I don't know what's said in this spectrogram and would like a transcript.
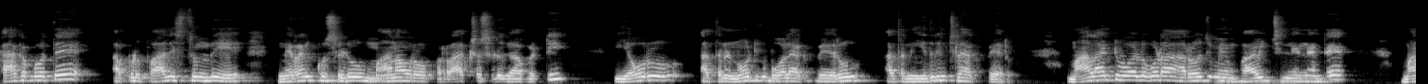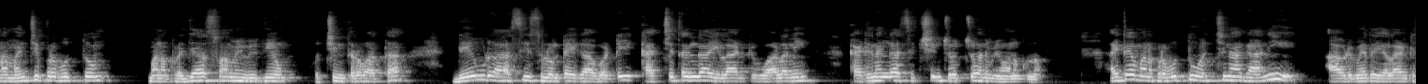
కాకపోతే అప్పుడు పాలిస్తుంది నిరంకుశుడు మానవ రూప రాక్షసుడు కాబట్టి ఎవరు అతని నోటికి పోలేకపోయారు అతన్ని ఎదిరించలేకపోయారు. మాలాంటి వాళ్ళు కూడా ఆ రోజు మేము భావించింది ఏంటంటే మన మంచి ప్రభుత్వం మన ప్రజాస్వామ్య విజయం వచ్చిన తర్వాత దేవుడు ఆశీస్సులు ఉంటాయి కాబట్టి ఖచ్చితంగా ఇలాంటి వాళ్ళని కఠినంగా శిక్షించవచ్చు అని మేము అనుకున్నాం. అయితే మన ప్రభుత్వం వచ్చినా కానీ ఆవిడ మీద ఎలాంటి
